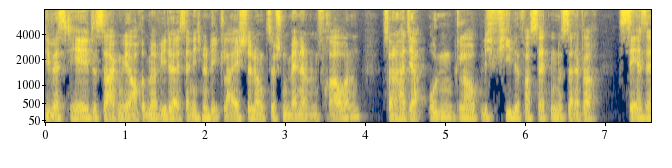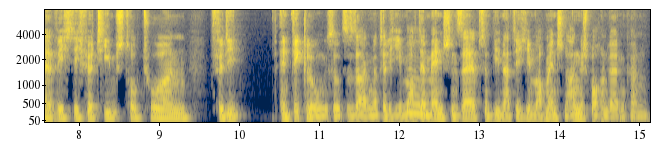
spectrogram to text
Diversität, das sagen wir auch immer wieder, ist ja nicht nur die Gleichstellung zwischen Männern und Frauen, sondern hat ja unglaublich viele Facetten. Das ist einfach sehr, sehr wichtig für Teamstrukturen, für die Entwicklung sozusagen, natürlich eben auch hm. der Menschen selbst und wie natürlich eben auch Menschen angesprochen werden können.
